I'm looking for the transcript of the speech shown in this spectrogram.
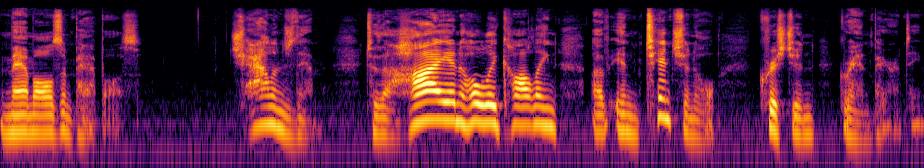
mammas and papas. Challenge them to the high and holy calling of intentional Christian grandparenting.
